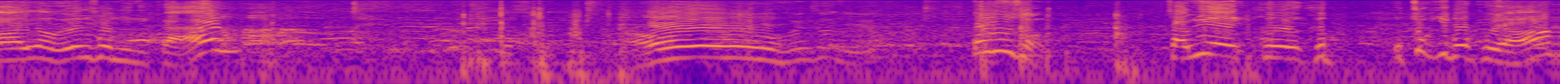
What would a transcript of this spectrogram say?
아, 이거 왼손이니까. 오. 왼손이에요? 오른손. 자, 위에 그, 그, 그 조끼 벗고요.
